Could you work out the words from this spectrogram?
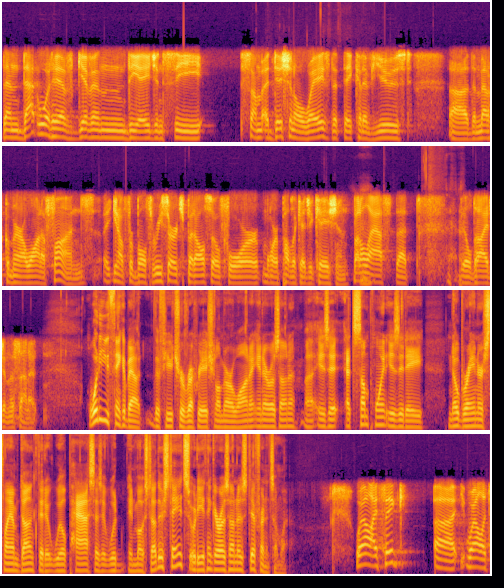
then that would have given the agency some additional ways that they could have used uh, the medical marijuana funds, you know, for both research but also for more public education. But hmm. alas, that bill died in the Senate. What do you think about the future of recreational marijuana in Arizona? Uh, is it at some point is it a no-brainer, slam dunk that it will pass as it would in most other states, or do you think Arizona is different in some way? Well, I think uh, well, it's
